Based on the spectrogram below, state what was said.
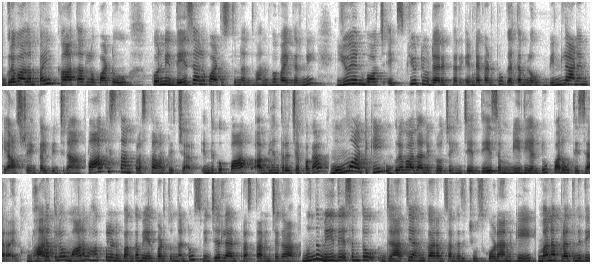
ఉగ్రవాదంపై ఖాతార్లో పాటు కొన్ని దేశాలు పాటిస్తున్న ద్వంద్వ వైఖరిని యుఎన్ వాచ్ ఎగ్జిక్యూటివ్ డైరెక్టర్ ఎండగడుతూ గతంలో బిన్ లాడెన్కి ఆశ్రయం కల్పించిన పాకిస్తాన్ ప్రస్తావన తెచ్చారు. ఇందుకు పాక్ అభ్యంతరం చెప్పగా ముమ్మాటికి ఉగ్రవాదాన్ని ప్రోత్సహించే దేశం మీది అంటూ పరువు తీశారు ఆయన. భారత్లో మానవ హక్కులను భంగం ఏర్పడుతుందంటూ స్విట్జర్లాండ్ ప్రస్తావించగా ముందు మీ దేశంతో జాత్యహంకారం సంగతి చూసుకోవడానికి మన ప్రతినిధి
